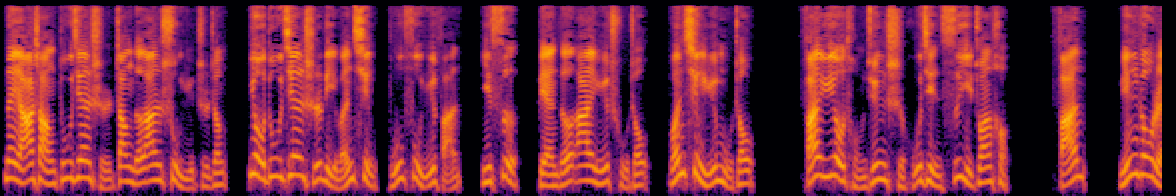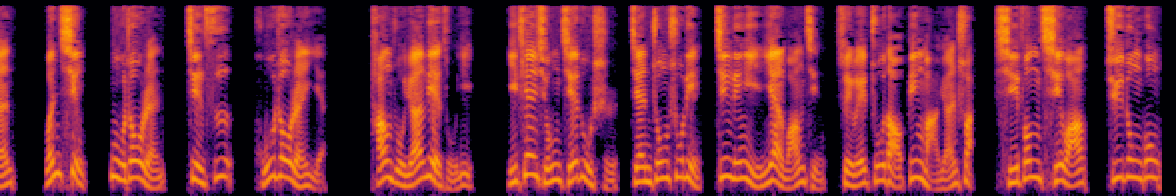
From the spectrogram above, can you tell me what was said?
内衙上都监使张德安数与之争，右都监使李文庆不负于樊，以四贬德安于楚州，文庆于睦州。樊于右统军使胡进司议专横。樊，明州人，文庆，睦州人，进司湖州人也。堂主元列祖义，以天雄节度使兼中书令金陵尹燕王景，遂为诸道兵马元帅，喜封齐王，居东宫。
